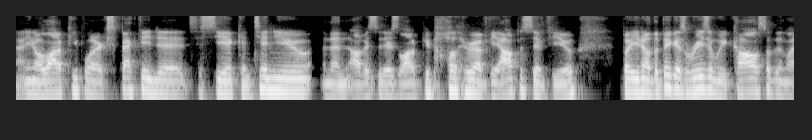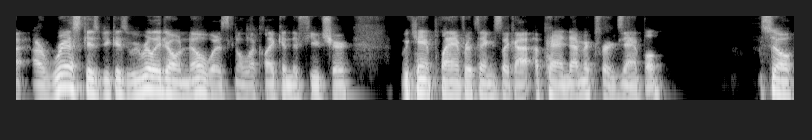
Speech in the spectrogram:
Uh, you know, a lot of people are expecting to, to see it continue. And then obviously there's a lot of people who have the opposite view. But you know, the biggest reason we call something like a risk is because we really don't know what it's going to look like in the future. We can't plan for things like a, a pandemic, for example. So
